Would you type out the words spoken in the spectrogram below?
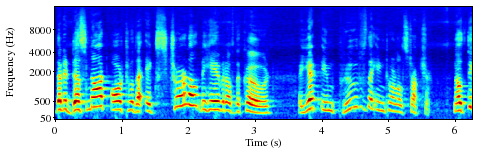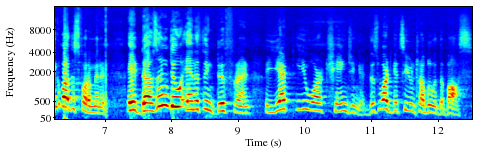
that it does not alter the external behavior of the code, yet improves the internal structure. Now think about this for a minute. It doesn't do anything different, yet you are changing it. This is what gets you in trouble with the boss.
